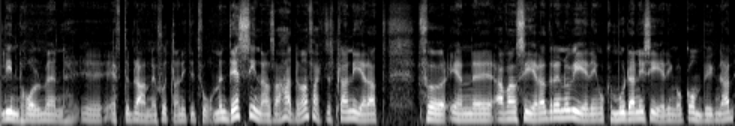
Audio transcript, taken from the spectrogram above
Lindholmen eh, efter branden 1792. Men dessinnan så hade man faktiskt planerat för en eh, avancerad renovering och modernisering och ombyggnad.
